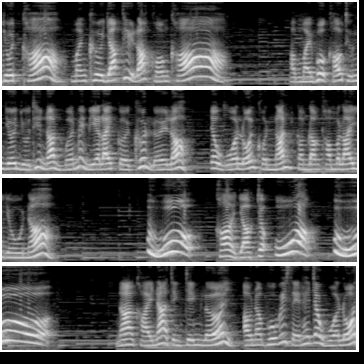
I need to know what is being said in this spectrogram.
หยุดข้า มันคือยักษ์ที่รักของข้า ทำไมพวกเขาถึงยืนอยู่ที่นั่นเหมือนไม่มีอะไรเกิดขึ้นเลยล่ะ เจ้าหัวโล้นคนนั้นกำลังทำอะไรอยู่นะโหข้าอยากจะอ้วกโอ้หน้าขายหน้าจริง ๆ เลย เอาน้ำพุวิเศษให้เจ้าหัวโล้น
